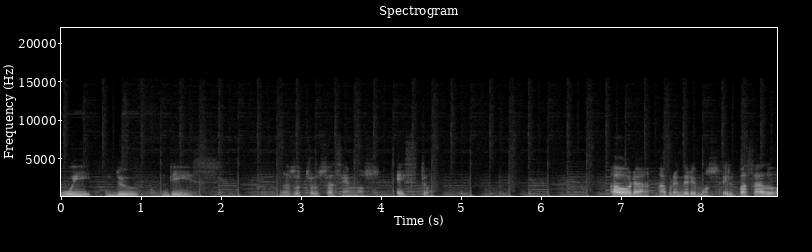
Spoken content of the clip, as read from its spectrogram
We do this. Nosotros hacemos esto. Ahora aprenderemos el pasado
